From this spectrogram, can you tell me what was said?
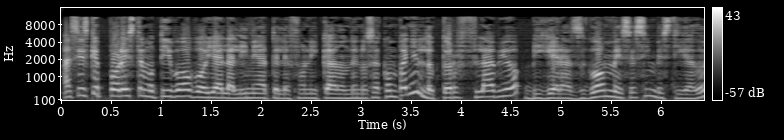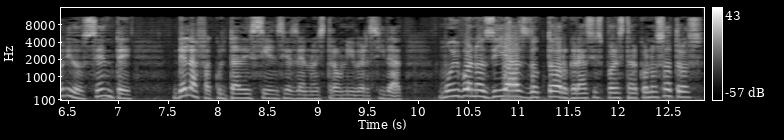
Así es que por este motivo voy a la línea telefónica donde nos acompaña el doctor Flavio Vigueras Gómez, es investigador y docente de la Facultad de Ciencias de nuestra universidad. Muy buenos días, doctor, gracias por estar con nosotros.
